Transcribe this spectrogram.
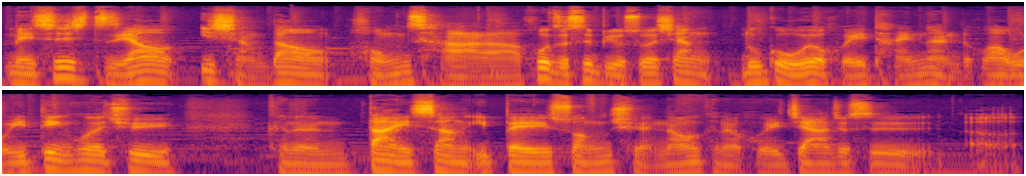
每次只要一想到红茶啦，或者是比如说像如果我有回台南的话，我一定会去，可能带上一杯双泉，然后可能回家就是呃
